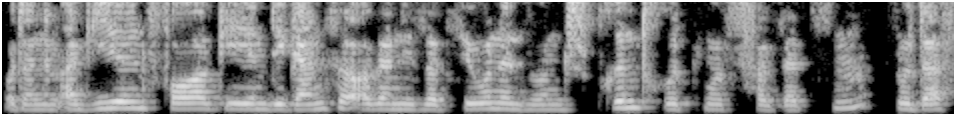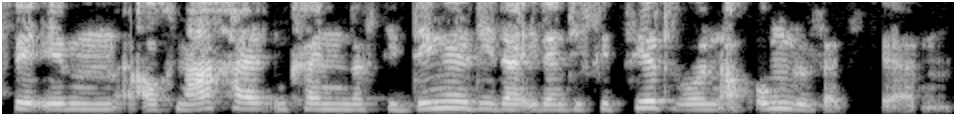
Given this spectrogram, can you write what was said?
oder einem agilen Vorgehen die ganze Organisation in so einen Sprintrhythmus versetzen, so dass wir eben auch nachhalten können, dass die Dinge, die da identifiziert wurden, auch umgesetzt werden.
